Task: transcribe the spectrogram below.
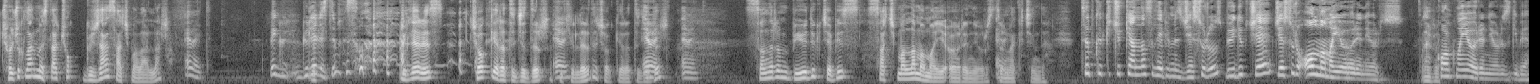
çocuklar mesela çok güzel saçmalarlar. Evet. Ve gü- güleriz değil mi? Güleriz. Çok yaratıcıdır. Evet. Fikirleri de çok yaratıcıdır. evet. Evet. Sanırım büyüdükçe biz saçmalamamayı öğreniyoruz tırnak içinde. Tıpkı küçükken nasıl hepimiz cesuruz, büyüdükçe cesur olmamayı öğreniyoruz. Evet. Korkmayı öğreniyoruz gibi.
